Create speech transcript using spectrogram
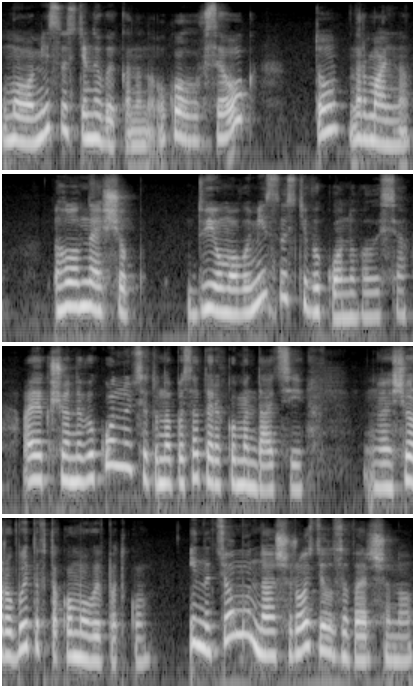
умова міцності не виконана. У кого все ок, то нормально. Головне, щоб дві умови міцності виконувалися. А якщо не виконуються, то написати рекомендації, е, що робити в такому випадку. І на цьому наш розділ завершено.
